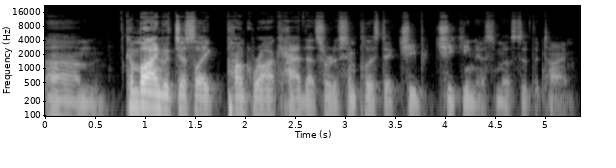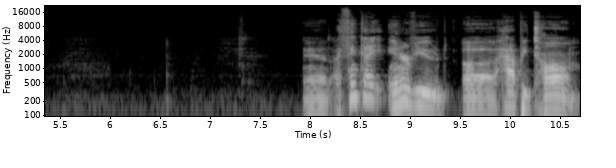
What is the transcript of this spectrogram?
Um, combined with just like punk rock had that sort of simplistic cheap cheekiness most of the time. And I think I interviewed uh, Happy Tom.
